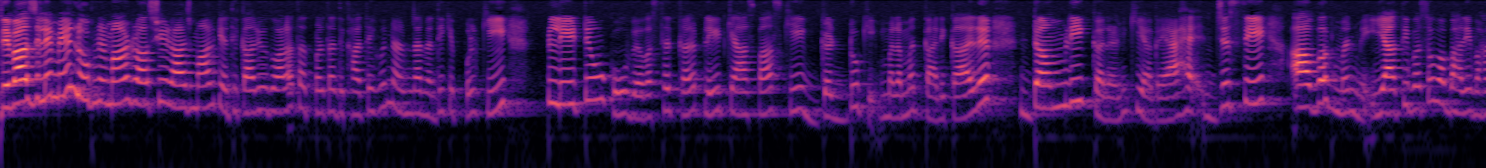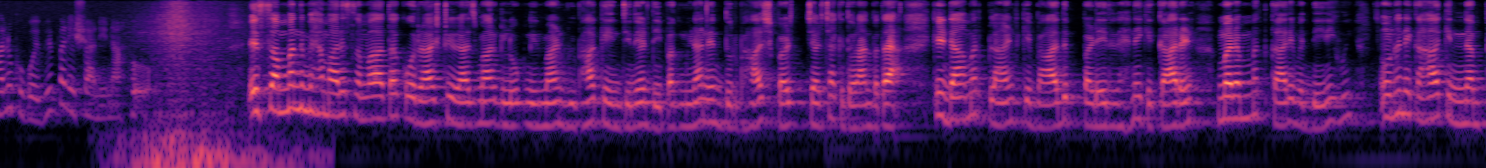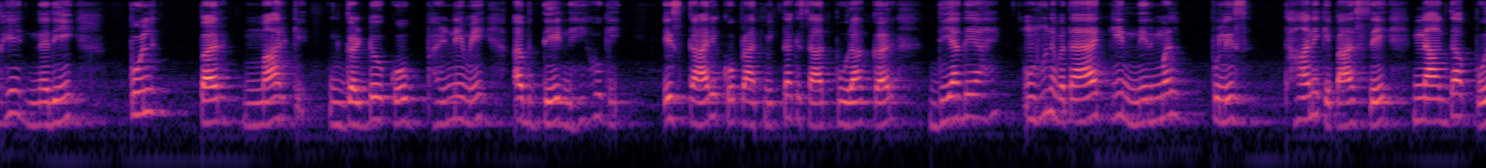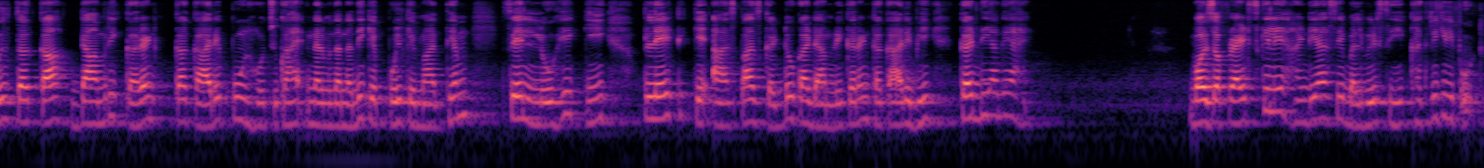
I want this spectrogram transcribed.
देवास ज़िले में लोक निर्माण राष्ट्रीय राजमार्ग के अधिकारियों द्वारा तत्परता दिखाते हुए नर्मदा नदी के पुल की प्लेटों को व्यवस्थित कर प्लेट के आसपास के गड्ढों की मरम्मत कार्य का डामरीकरण किया गया है, जिससे आवागमन में यात्री बसों व भारी वाहनों को कोई भी परेशानी न हो। इस संबंध में हमारे संवाददाता को राष्ट्रीय राजमार्ग लोक निर्माण विभाग के इंजीनियर दीपक मीणा ने दूरभाष पर चर्चा के दौरान बताया कि डामर प्लांट के बाद पड़े रहने के कारण मरम्मत कार्य में देरी हुई। उन्होंने कहा कि नब्बे नदी पुल पर मार के गड्ढों को भरने में अब देर नहीं होगी। इस कार्य को प्राथमिकता के साथ पूरा कर दिया गया है। उन्होंने बताया कि निर्मल पुलिस थाने के पास से नागदा पुल तक का डामरीकरण का कार्य पूर्ण हो चुका है। नर्मदा नदी के पुल के माध्यम से लोहे की प्लेट के आसपास गड्ढों का डामरीकरण का कार्य भी कर दिया गया है। वॉइस ऑफ़ राइट्स के लिए हंडिया से बलवीर सिंह खत्री की रिपोर्ट।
